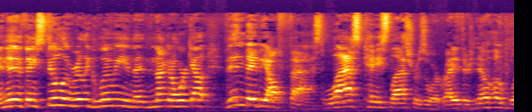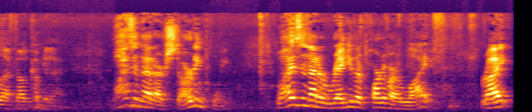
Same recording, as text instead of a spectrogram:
And then if things still look really gloomy and it's not going to work out, then maybe I'll fast. Last case, last resort, right? If there's no hope left, I'll come to that. Why isn't that our starting point? Why isn't that a regular part of our life? Right?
